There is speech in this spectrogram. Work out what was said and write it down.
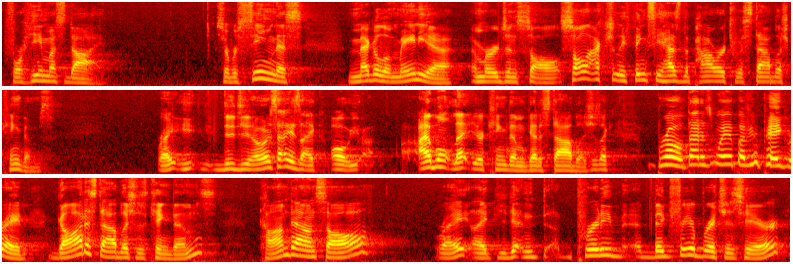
for he must die. So we're seeing this megalomania emerge in Saul. Saul actually thinks he has the power to establish kingdoms. Right? He, did you notice that? He's like, oh, I won't let your kingdom get established. He's like, bro, that is way above your pay grade. God establishes kingdoms. Calm down, Saul. Right? Like, you're getting pretty big for your britches here.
